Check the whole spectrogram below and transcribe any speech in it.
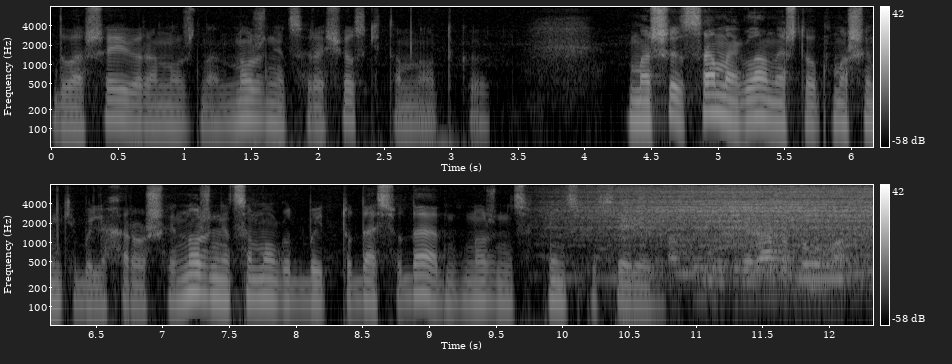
два шейвера нужно, ножницы, расчески там, ну вот такое. вот. Маши... Самое главное, чтобы машинки были хорошие. Ножницы могут быть туда-сюда, ножницы, в принципе, все режут. Нет,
